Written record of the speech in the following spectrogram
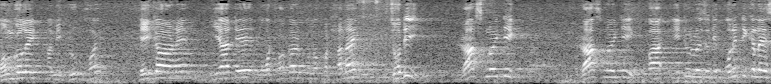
মংগলৈত আমি গ্ৰুপ হয়। সেইকাৰণে ইয়াতে নথকাৰ কোনো কথা নাই। যদি ৰাজনৈতিক ৰাজনৈতিক বা এইটোলৈ যদি পলিটিকেলাইজ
